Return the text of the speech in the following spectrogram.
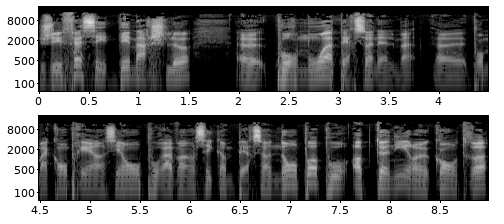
j'ai fait ces démarches là. pour moi personnellement, pour ma compréhension, pour avancer comme personne, non pas pour obtenir un contrat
